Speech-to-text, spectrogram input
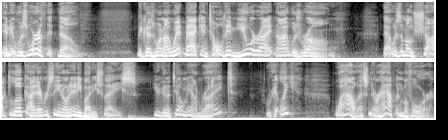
and it was worth it though, because when I went back and told him you were right and I was wrong that was the most shocked look I'd ever seen on anybody's face. You're going to tell me I'm right? Really? Wow, that's never happened before.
